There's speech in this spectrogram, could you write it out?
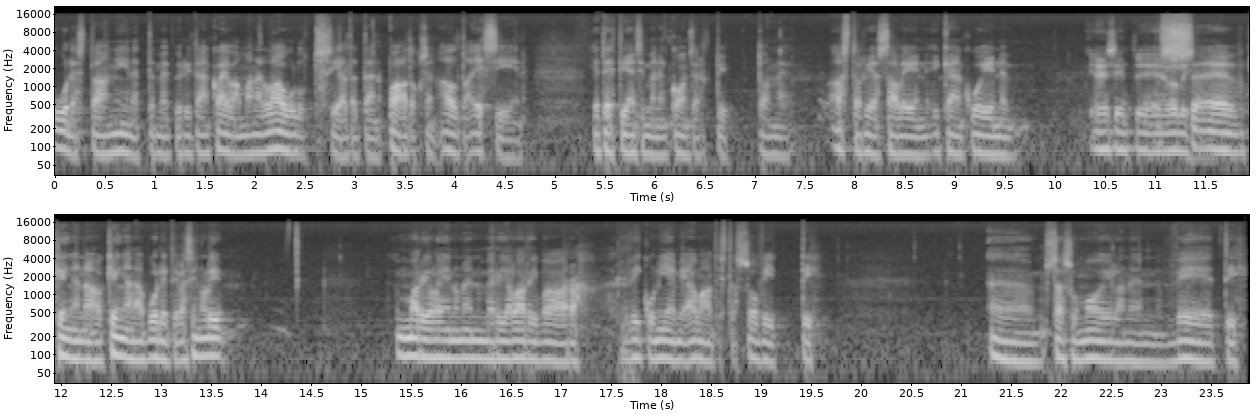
uudestaan niin, että me pyritään kaivamaan ne laulut sieltä tämän paatoksen alta esiin. Ja tehtiin ensimmäinen konsertti tonne Astoria-saliin ikään kuin ja esiintyjä oli. Kengänä, kengänä budjetilla. Siinä oli Marjo Leinonen, Merja Larivaara, Riku Niemi Avantista sovitti, Sasu Moilanen, Veeti,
